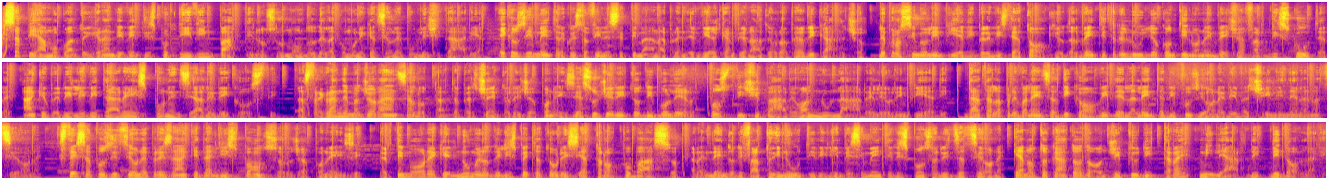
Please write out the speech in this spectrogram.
Sappiamo quanto i grandi eventi sportivi impattino sul mondo della comunicazione pubblicitaria e così mentre questo fine settimana prende il via il campionato europeo di calcio, le prossime Olimpiadi previste a Tokyo dal 23 luglio continuano invece a far discutere, anche per il lievitare esponenziale dei costi. La stragrande maggioranza, l'80% dei giapponesi, ha suggerito di voler posticipare o annullare le Olimpiadi, data la prevalenza di Covid e la lenta diffusione dei vaccini nella nazione. Stessa posizione presa anche dagli sponsor giapponesi mesi, per timore che il numero degli spettatori sia troppo basso, rendendo di fatto inutili gli investimenti di sponsorizzazione, che hanno toccato ad oggi più di 3 miliardi di dollari.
